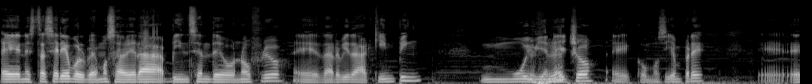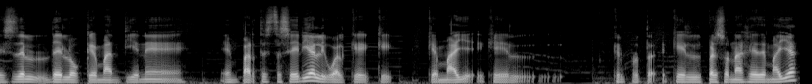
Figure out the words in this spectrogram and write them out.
en esta serie volvemos a ver a Vincent de Onofrio eh, dar vida a Kimping. Muy bien hecho, eh, como siempre. Eh, es de, lo que mantiene en parte esta serie, al igual que, que, que Maya, que el, que el, prota- que el personaje de Maya.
